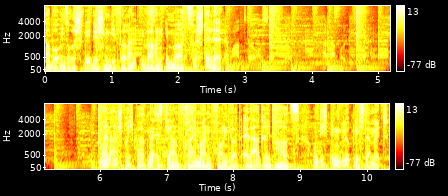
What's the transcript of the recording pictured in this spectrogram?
aber unsere schwedischen Lieferanten waren immer zur Stelle. Mein Ansprechpartner ist Jan Freimann von JL Agriparts und ich bin glücklich damit.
